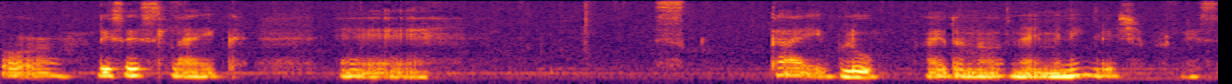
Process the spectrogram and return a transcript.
or this is like a sky blue. I don't know the name in English for this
